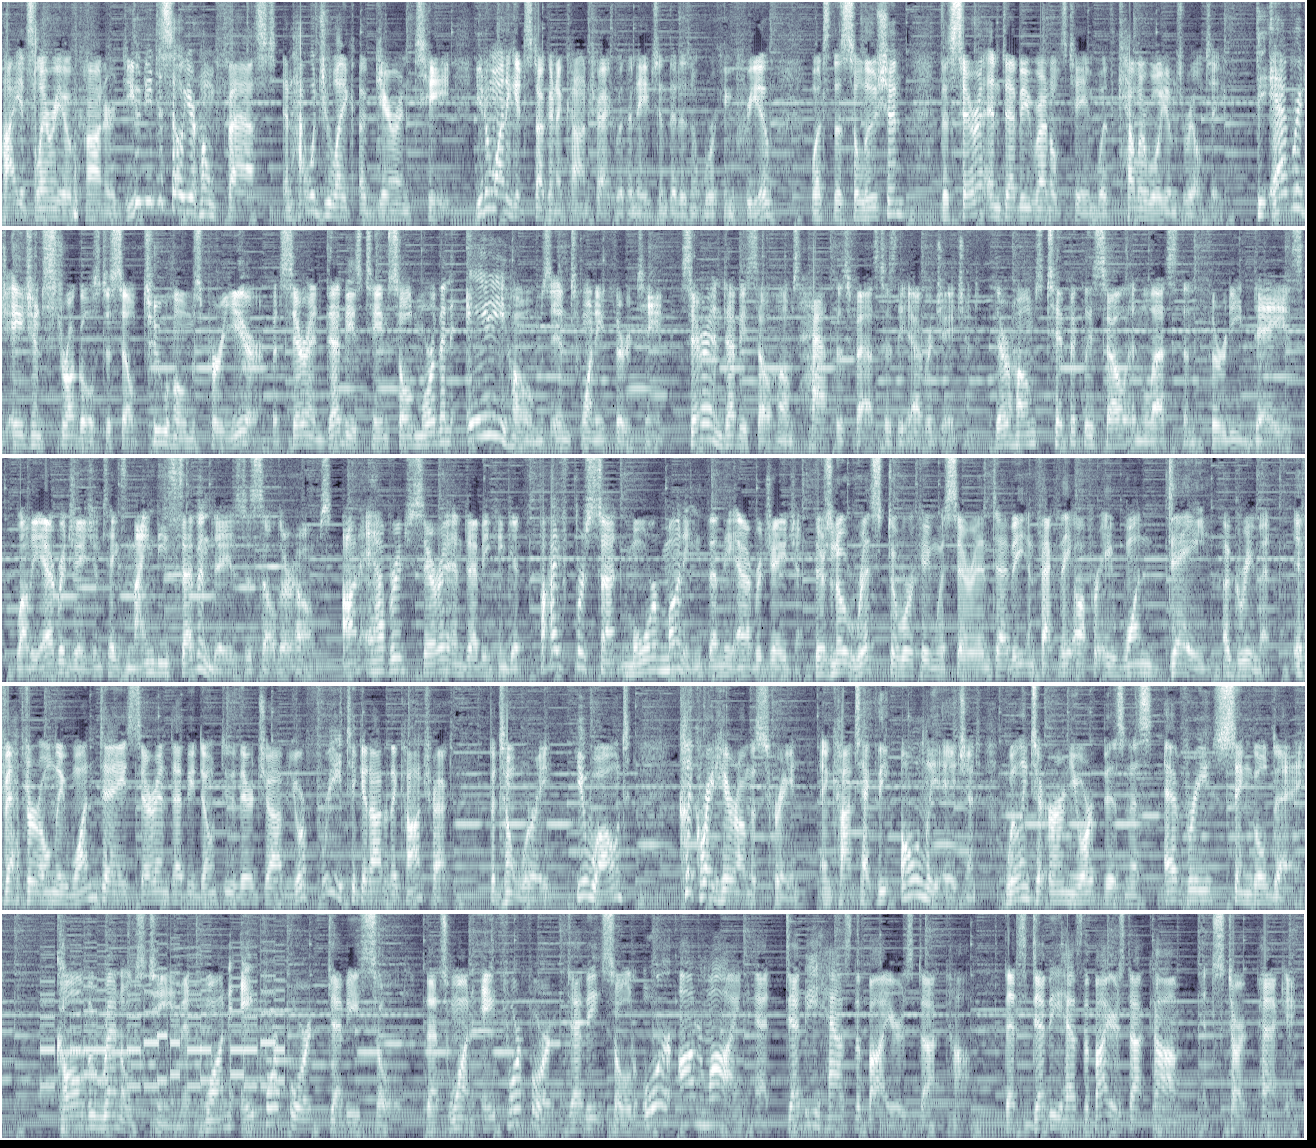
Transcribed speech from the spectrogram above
Hi, it's Larry O'Connor. Do you need to sell your home fast? And how would you like a guarantee? You don't want to get stuck in a contract with an agent that isn't working for you. What's the solution? The Sarah and Debbie Reynolds team with Keller Williams Realty. The average agent struggles to sell two homes per year, but Sarah and Debbie's team sold more than 80 homes in 2013. Sarah and Debbie sell homes half as fast as the average agent. Their homes typically sell in less than 30 days, while the average agent takes 97 days to sell their homes. On average, Sarah and Debbie can get 5% more money than the average agent. There's no risk to working with Sarah and Debbie. In fact, they offer a one day agreement. If after only one day Sarah and Debbie don't do their job, you're to get out of the contract. But don't worry, you won't. Click right here on the screen and contact the only agent willing to earn your business every single day. Call the Reynolds team at 1 844 Debbie Sold. That's 1 844 Debbie Sold or online at DebbieHasTheBuyers.com. That's DebbieHasTheBuyers.com and start packing.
